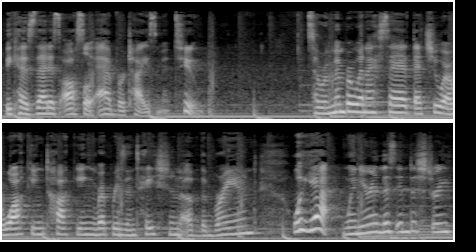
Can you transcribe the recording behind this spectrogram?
Because that is also advertisement too so remember when I said that you are walking, talking representation of the brand? Well, yeah, when you're in this industry,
